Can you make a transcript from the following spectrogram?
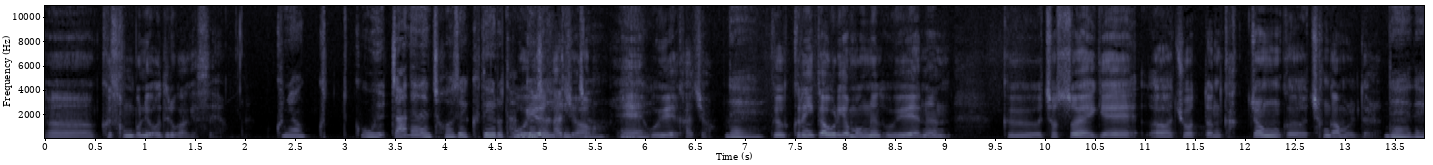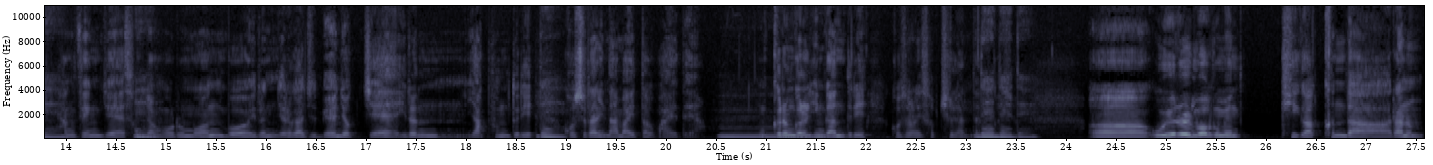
어, 그 성분이 어디로 가겠어요? 그냥 그, 그 우유 짜내는 젖에 그대로 우유에 담겨져 가죠. 있겠죠. 예, 네. 우유에 가죠. 네. 그 그러니까 우리가 먹는 우유에는 그 젖소에게 어, 주었던 각종 그 첨가물들, 네, 네. 항생제, 성장 호르몬, 뭐 이런 여러 가지 면역제 이런 약품들이 네. 고스란히 남아 있다고 봐야 돼요. 음. 그런 걸 인간들이 고스란히 섭취를 한다. 네, 네, 네. 어, 우유를 먹으면 키가 큰다라는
